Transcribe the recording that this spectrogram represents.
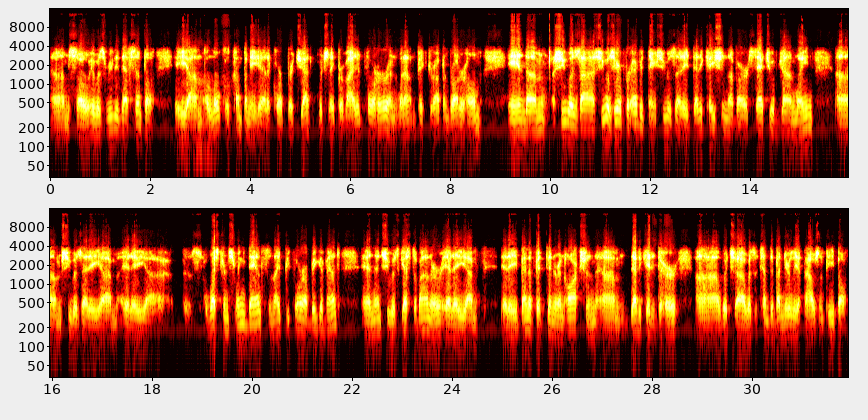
Um, so it was really that simple. A, um, a local company had a corporate jet, which they provided for her, and went out and picked her up and brought her home. And um, she was uh, she was here for everything. She was at a dedication of our statue of John Wayne. Um, she was at a um, at a uh, Western swing dance the night before our big event, and then she was guest of honor at a um, at a benefit dinner and auction um, dedicated to her, uh, which uh, was attended by nearly a thousand people.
